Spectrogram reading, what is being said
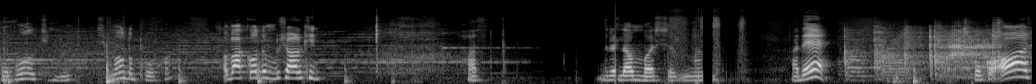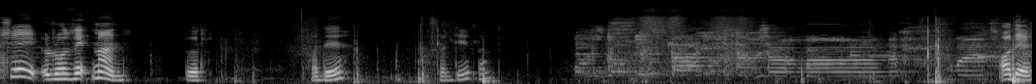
Poco kim? Kim oldu Poco? Ha bak oğlum bu şarkı... Has. Reklam başladı lan. Hadi. Poco, aa şey, Rosetman. Dur. Hadi. Hadi lan. Hadi.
